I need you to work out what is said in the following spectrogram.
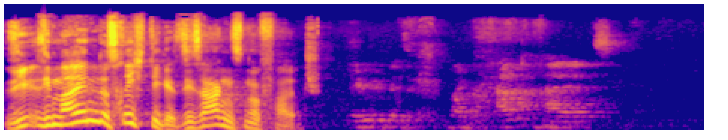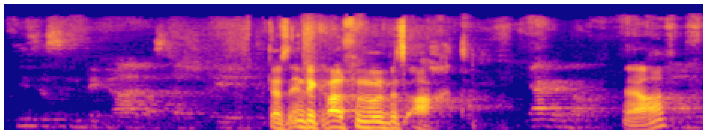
Sie, Sie meinen das Richtige, Sie sagen es nur falsch. Man kann halt dieses Integral, das da steht. Das Integral von 0 bis 8. Ja, genau. Ja.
